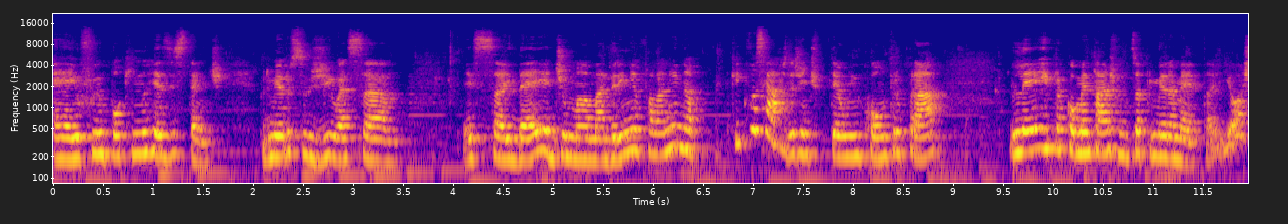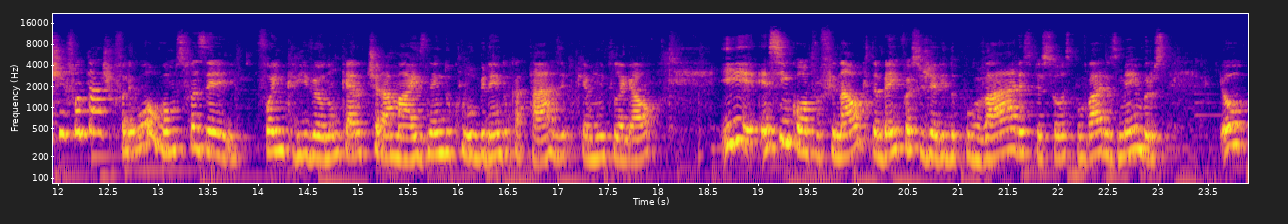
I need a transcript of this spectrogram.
É, eu fui um pouquinho resistente. Primeiro surgiu essa, essa ideia de uma madrinha falar: Nina, o que, que você acha da gente ter um encontro pra ler e para comentar juntos a primeira meta. E eu achei fantástico, falei, wow, vamos fazer. E foi incrível, eu não quero tirar mais nem do clube, nem do Catarse, porque é muito legal. E esse encontro final, que também foi sugerido por várias pessoas, por vários membros, eu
